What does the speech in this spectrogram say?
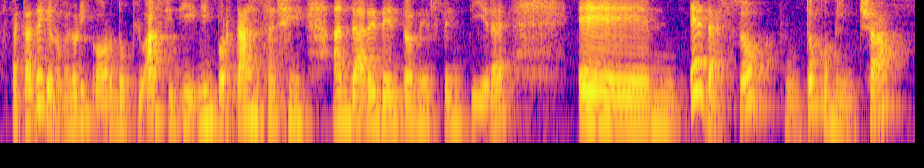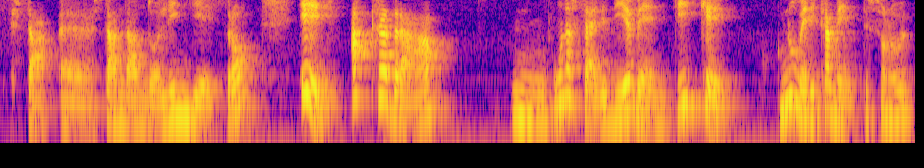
aspettate che non me lo ricordo più. Ah sì, di, l'importanza di andare dentro nel sentire. E, ehm, e adesso appunto comincia sta, eh, sta andando all'indietro e accadrà mh, una serie di eventi che numericamente sono,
